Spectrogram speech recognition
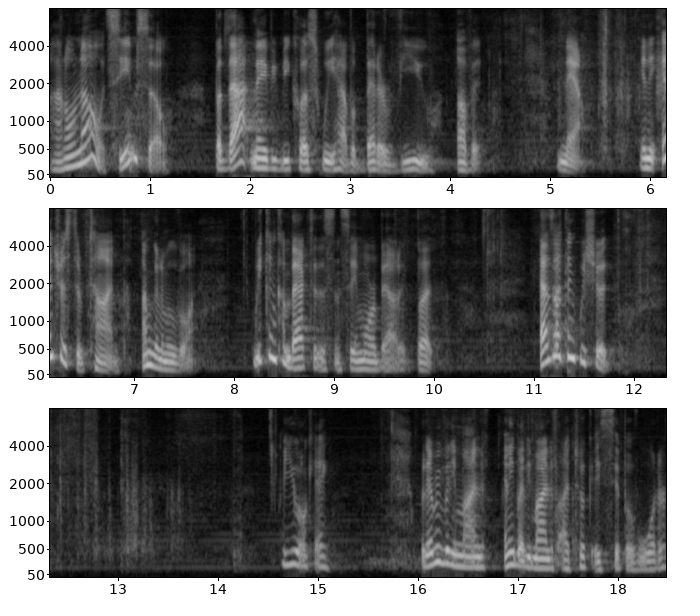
I don't know, it seems so. But that may be because we have a better view of it. Now, in the interest of time, I'm going to move on. We can come back to this and say more about it, but as I think we should. Are you okay? Would everybody mind, if, anybody mind if I took a sip of water?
